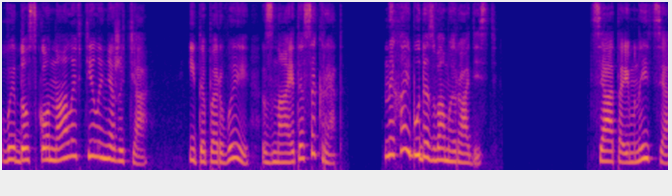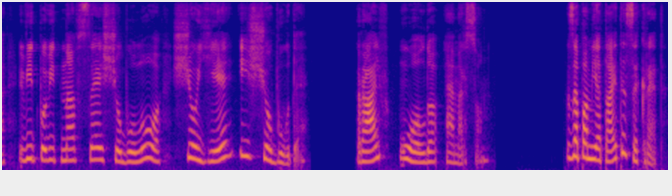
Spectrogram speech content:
ви досконале втілення життя. І тепер ви знаєте секрет. Нехай буде з вами радість. Ця таємниця відповідь на все, що було, що є і що буде. Ральф Уолдо Емерсон. Запам'ятайте секрет.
